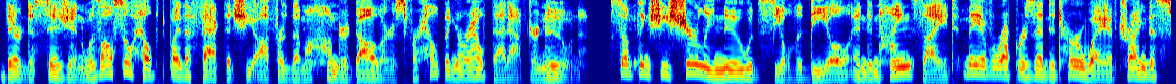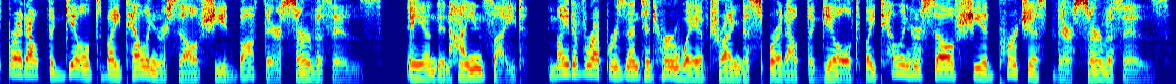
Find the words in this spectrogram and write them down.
Their decision was also helped by the fact that she offered them a $100 for helping her out that afternoon something she surely knew would seal the deal, and in hindsight may have represented her way of trying to spread out the guilt by telling herself she had bought their services. And in hindsight, might have represented her way of trying to spread out the guilt by telling herself she had purchased their services.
